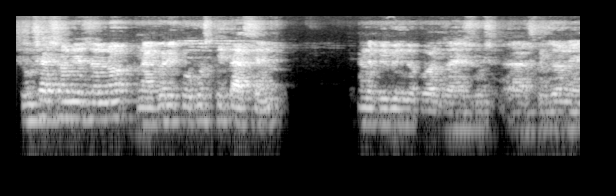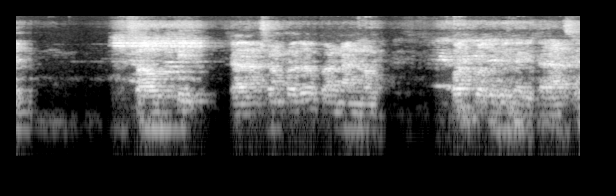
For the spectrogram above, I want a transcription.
সুশাসনের জন্য নাগরিক উপস্থিত আছেন। এখানে বিভিন্ন পর্যায়ে সুজনের সভাপতি, সাধারণ সম্পাদক, অন্যান্য পদ পদবিধারী যারা আছে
